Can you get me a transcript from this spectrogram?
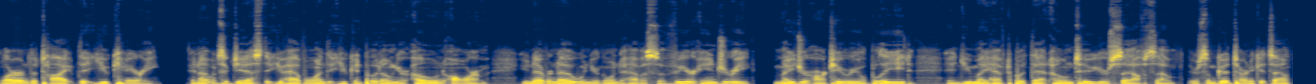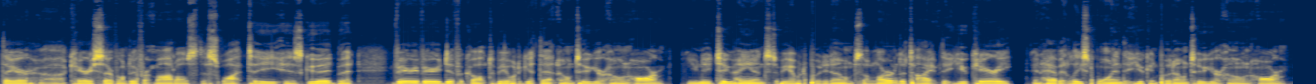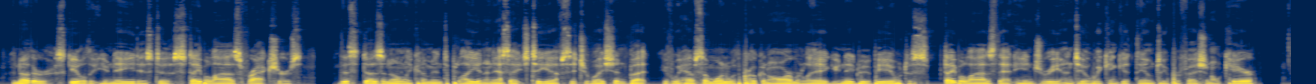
Learn the type that you carry. And I would suggest that you have one that you can put on your own arm. You never know when you're going to have a severe injury major arterial bleed, and you may have to put that on to yourself. So there's some good tourniquets out there. Uh, carry several different models. The SWAT T is good, but very, very difficult to be able to get that onto your own arm. You need two hands to be able to put it on. So learn the type that you carry and have at least one that you can put onto your own arm. Another skill that you need is to stabilize fractures. This doesn't only come into play in an SHTF situation, but if we have someone with a broken arm or leg, you need to be able to stabilize that injury until we can get them to professional care.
